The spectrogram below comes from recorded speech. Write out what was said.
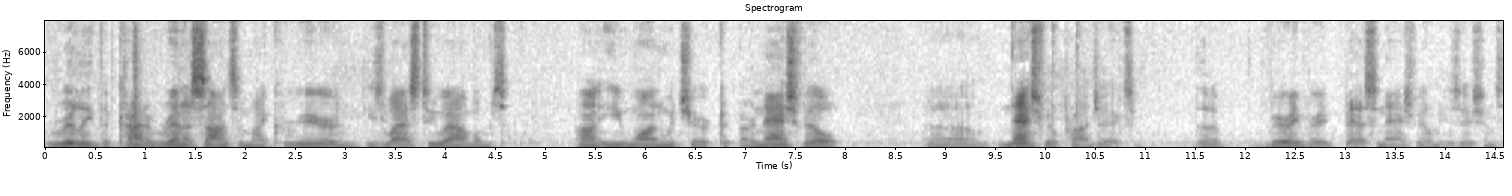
really the kind of renaissance of my career. And these last two albums on E1, which are, are Nashville, uh, Nashville projects, the very, very best Nashville musicians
